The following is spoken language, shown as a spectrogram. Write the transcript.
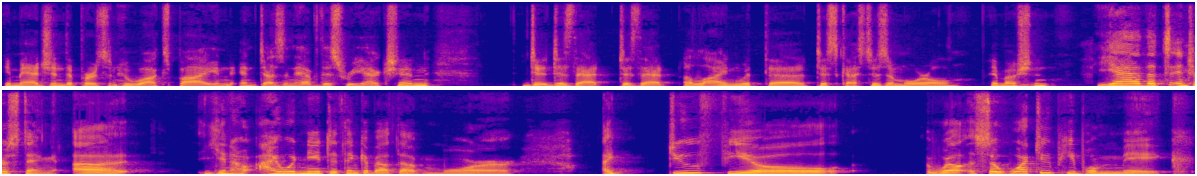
imagine the person who walks by and, and doesn't have this reaction D- does that does that align with the disgust as a moral emotion? Yeah, that's interesting. Uh, you know, I would need to think about that more. I do feel well. So, what do people make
